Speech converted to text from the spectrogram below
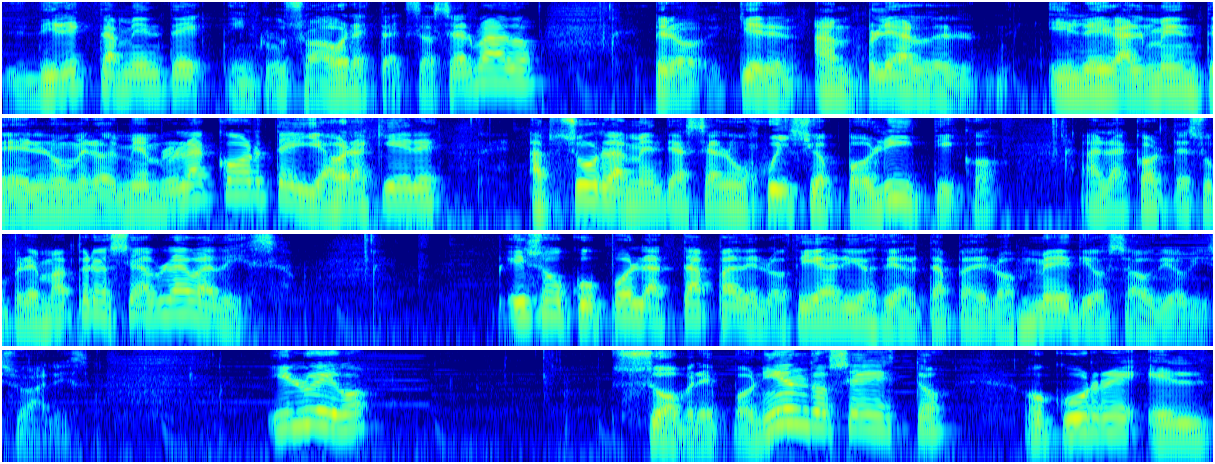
directamente, incluso ahora está exacerbado, pero quieren ampliar ilegalmente el número de miembros de la Corte y ahora quiere absurdamente hacer un juicio político a la Corte Suprema, pero se hablaba de eso. Eso ocupó la tapa de los diarios, de la tapa de los medios audiovisuales. Y luego, sobreponiéndose esto, ocurre el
